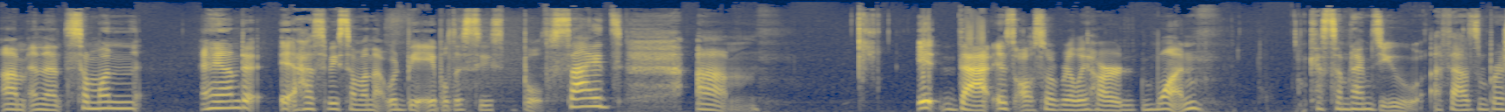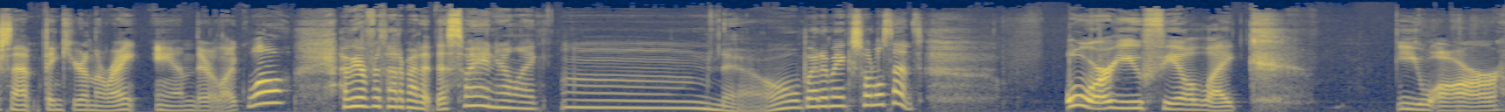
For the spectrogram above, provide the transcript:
um, and that someone, and it has to be someone that would be able to see both sides. Um, it that is also really hard. One, because sometimes you a thousand percent think you're in the right and they're like well have you ever thought about it this way? And you're like mm, no but it makes total sense. Or you feel like you are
